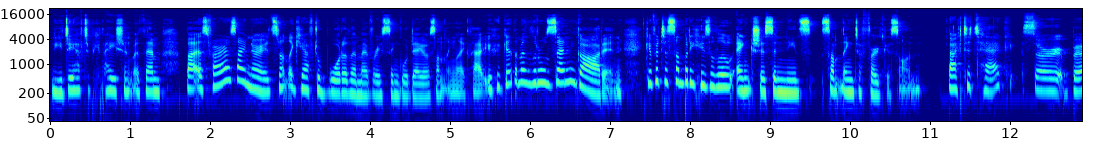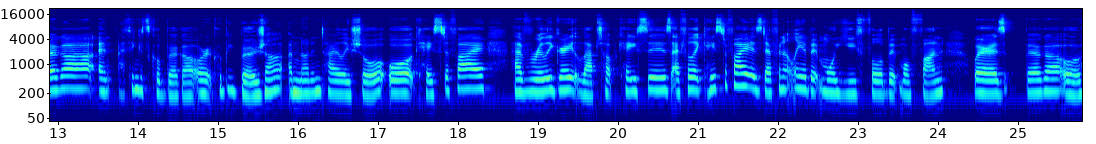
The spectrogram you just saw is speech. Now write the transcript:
you do have to be patient with them. But as far as I know, it's not like you have to water them every single day or something like that. You could get them a little Zen garden. Give it to somebody who's a little anxious and needs something to focus on. Back to tech. So, Burger, and I think it's called Burger, or it could be Berger, I'm not entirely sure, or Casetify have really great laptop cases. I feel like Casetify is definitely a bit more youthful, a bit more fun, whereas Burger or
